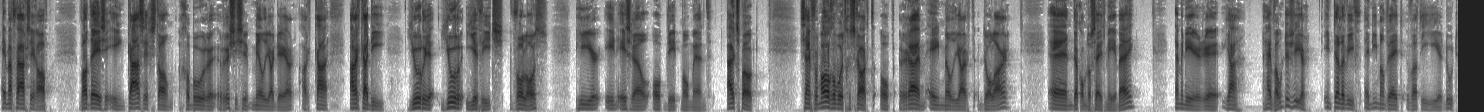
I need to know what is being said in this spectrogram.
En men vraagt zich af, wat deze in Kazachstan geboren Russische miljardair Arka Arkady Jurjevich Volos hier in Israël op dit moment uitspookt. Zijn vermogen wordt geschat op ruim 1 miljard dollar. En daar komt nog steeds meer bij. En meneer, eh, ja, hij woont dus hier in Tel Aviv. En niemand weet wat hij hier doet.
